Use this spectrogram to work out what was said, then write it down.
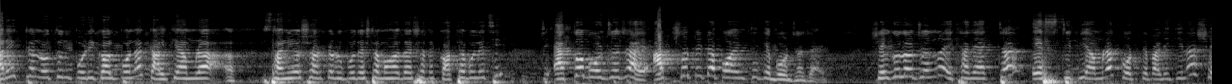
আরেকটা নতুন পরিকল্পনা, কালকে আমরা স্থানীয় সরকার উপদেষ্টা মহোদয়ের সাথে কথা বলেছি, যে এত বর্জ্য যায়, আটষট্টিটা পয়েন্ট থেকে বর্জ্য যায়, সেগুলোর জন্য এখানে একটা এসটিপি আমরা করতে পারি কিনা, সে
